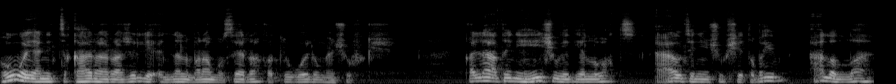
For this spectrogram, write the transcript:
هو يعني تقهر الراجل لأن المرأة مصرة قالت له والو ما نشوفكش. قال لها أعطيني هي شوية ديال الوقت عاوتاني نشوف شي طبيب على الله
